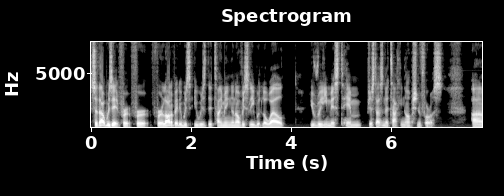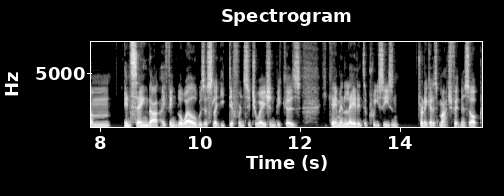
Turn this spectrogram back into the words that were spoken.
so that was it for for for a lot of it. It was it was the timing, and obviously with Lowell, you really missed him just as an attacking option for us. Um, in saying that, I think Lowell was a slightly different situation because he came in late into preseason, trying to get his match fitness up,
